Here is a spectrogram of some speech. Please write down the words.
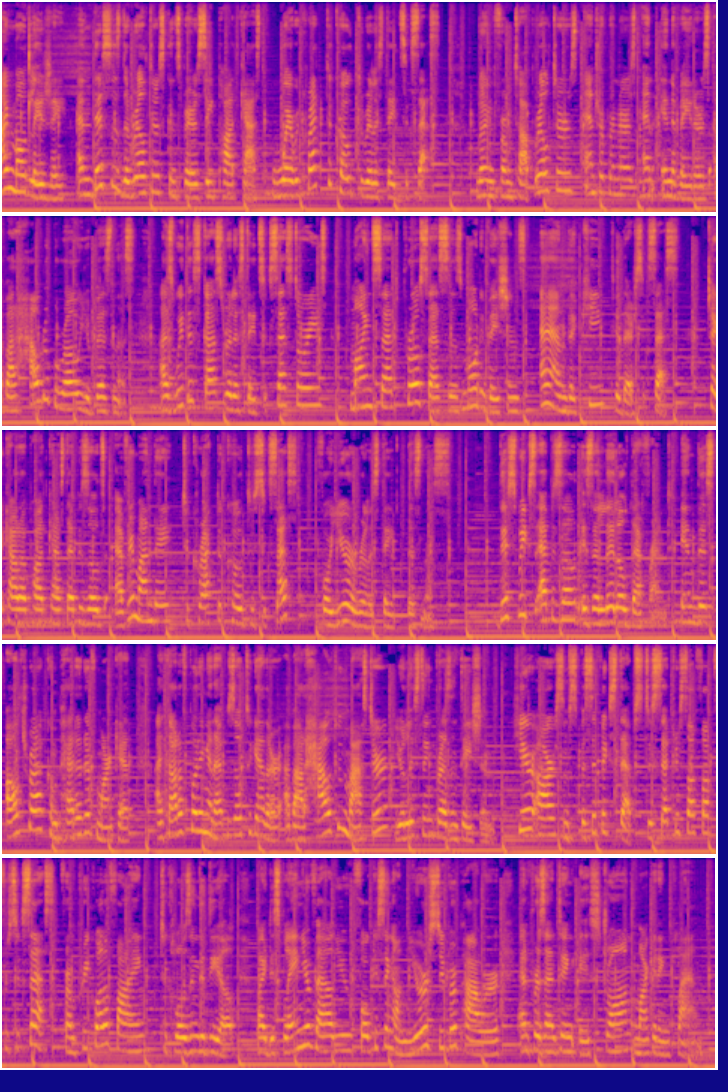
I'm Maud Leger, and this is the Realtors Conspiracy podcast, where we crack the code to real estate success. Learn from top realtors, entrepreneurs, and innovators about how to grow your business as we discuss real estate success stories, mindset, processes, motivations, and the key to their success. Check out our podcast episodes every Monday to crack the code to success for your real estate business. This week's episode is a little different. In this ultra competitive market, I thought of putting an episode together about how to master your listing presentation. Here are some specific steps to set yourself up for success from pre qualifying to closing the deal by displaying your value, focusing on your superpower, and presenting a strong marketing plan.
